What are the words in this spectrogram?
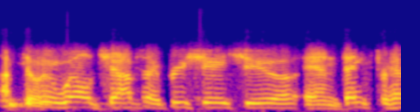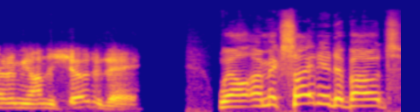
I'm doing well, chaps. I appreciate you, and thanks for having me on the show today. Well, I'm excited about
